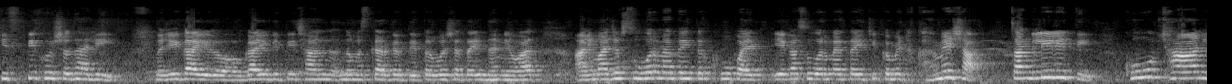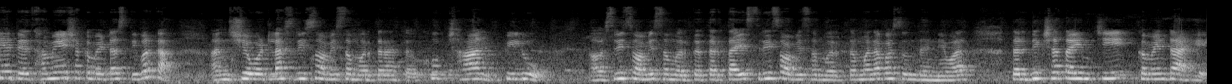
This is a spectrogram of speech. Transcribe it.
किती खुश झाली. म्हणजे गाय गायू किती छान नमस्कार करते. तर वर्षाताई धन्यवाद. आणि माझ्या सुवर्णाताई तर खूप आहेत. एका सुवर्णाताईची कमेंट हमेशा चांगली लिहिती. खूप छान लिहिते हमेशा कमेंट असते बरं का. आणि शेवटला श्री स्वामी समर्थ राहतं. खूप छान पिलू श्री स्वामी समर्थ तर ताई श्री स्वामी समर्थ मनापासून धन्यवाद. तर दीक्षाताईंची कमेंट आहे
